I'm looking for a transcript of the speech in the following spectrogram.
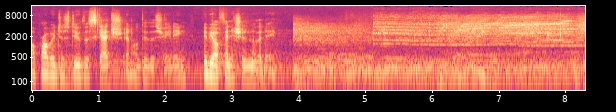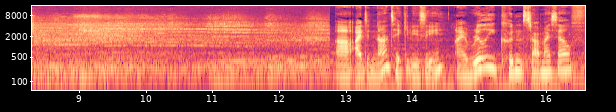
I'll probably just do the sketch and I'll do the shading. Maybe I'll finish it another day. Uh, I did not take it easy. I really couldn't stop myself.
